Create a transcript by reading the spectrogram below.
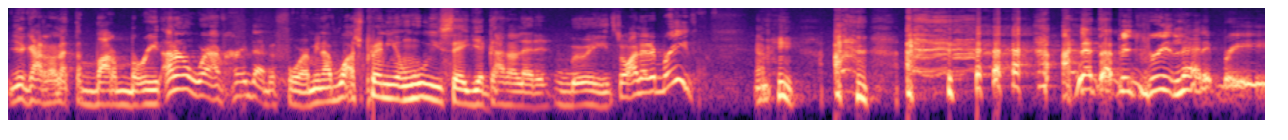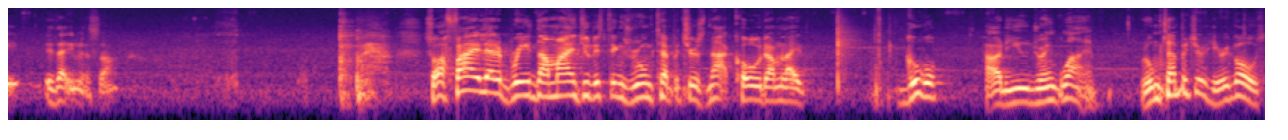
You gotta let the bottle breathe. I don't know where I've heard that before. I mean, I've watched plenty of movies say you gotta let it breathe. So I let it breathe. I mean, I, I let that bitch breathe. Let it breathe. Is that even a song? So I finally let it breathe. Now, mind you, this thing's room temperature is not cold. I'm like, Google. How do you drink wine? Room temperature, here it goes.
